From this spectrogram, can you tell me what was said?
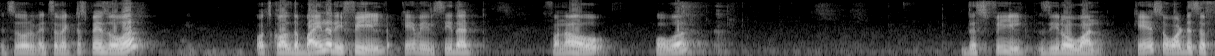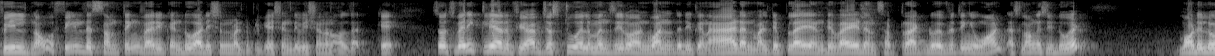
it's over it's a vector space over what's called the binary field. Okay we will see that for now over. This field 0 1 okay so what is a field now? A field is something where you can do addition multiplication division and all that okay? So it's very clear if you have just two elements 0 and 1 that you can add and multiply and divide and subtract do everything you want as long as you do it modulo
